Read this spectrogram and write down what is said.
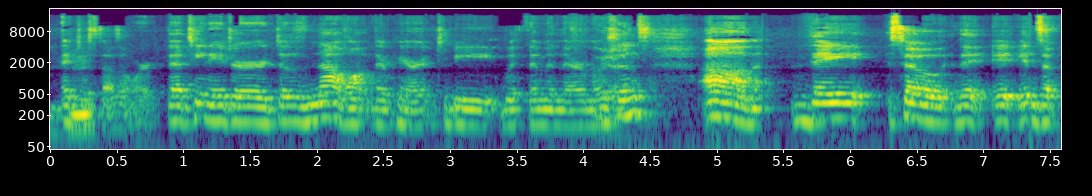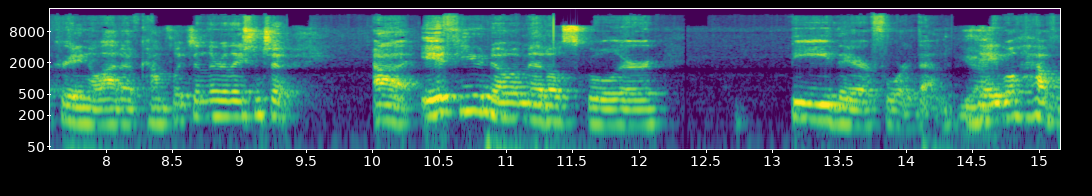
Mm-hmm. It just doesn't work. That teenager does not want their parent to be with them in their emotions. Um, they so that it ends up creating a lot of conflict in the relationship. Uh, if you know a middle schooler, be there for them. Yeah. They will have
